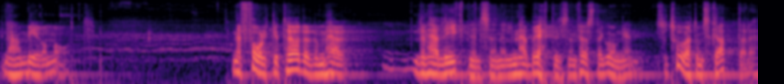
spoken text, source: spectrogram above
när han ber om mat. När folket hörde de här, den här liknelsen eller den här berättelsen första gången så tror jag att de skrattade.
